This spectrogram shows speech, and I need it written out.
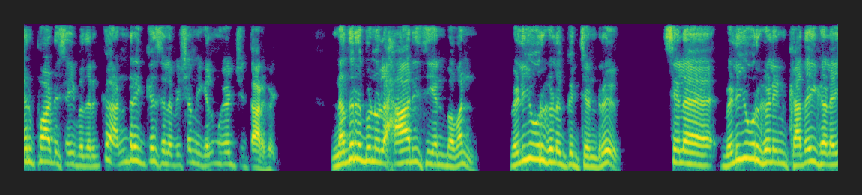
ஏற்பாடு செய்வதற்கு அன்றைக்கு சில விஷமிகள் முயற்சித்தார்கள். நதர்பினுல் ஹாரிஸ் என்பவன் வெளியூர்களுக்கு சென்று சில வெளியூர்களின் கதைகளை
